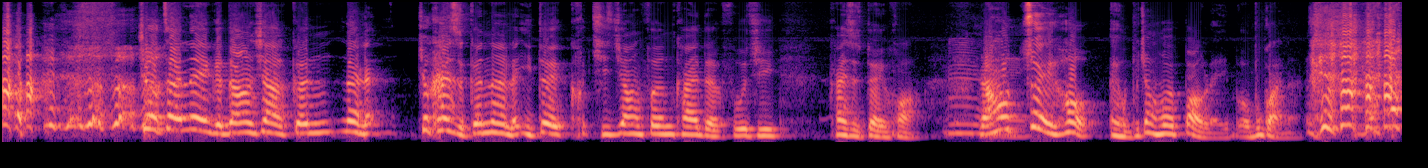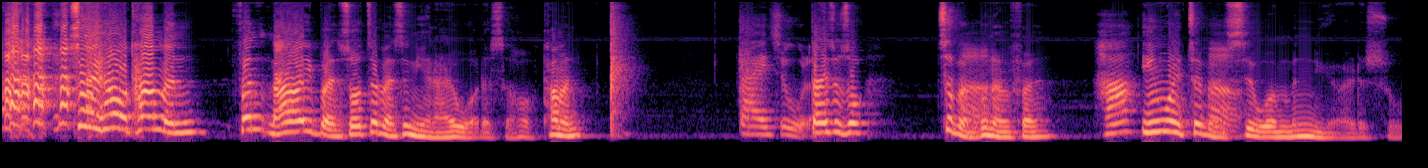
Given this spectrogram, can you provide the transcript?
就在那个当下跟那两就开始跟那一对即将分开的夫妻开始对话，嗯，然后最后，哎，我不这样会爆雷，我不管了，最后他们分拿到一本说这本是你来我的时候，他们。呆住了，呆住说：“这本不能分，哈，因为这本是我们女儿的书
